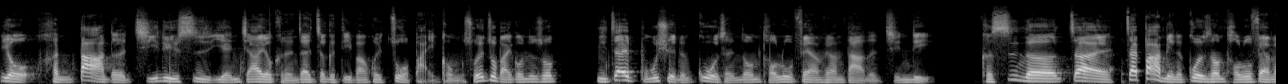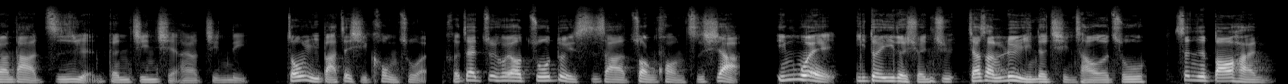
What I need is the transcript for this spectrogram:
有很大的几率是颜家有可能在这个地方会做白工。所谓做白工，就是说你在补选的过程中投入非常非常大的精力，可是呢，在在罢免的过程中投入非常非常大的资源跟金钱还有精力，终于把这席空出来。可在最后要捉对厮杀的状况之下，因为一对一的选举加上绿营的倾巢而出，甚至包含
